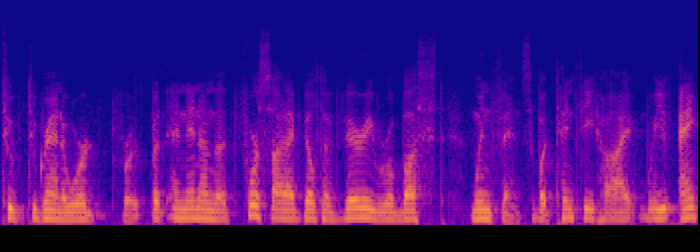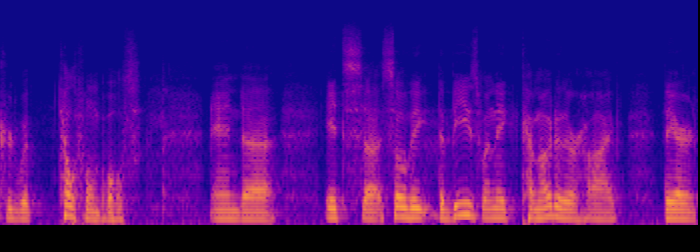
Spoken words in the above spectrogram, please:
two two grand a word for it. But and then on the fourth side, I built a very robust wind fence, about ten feet high, we anchored with telephone poles, and uh, it's uh, so the the bees when they come out of their hive, they are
